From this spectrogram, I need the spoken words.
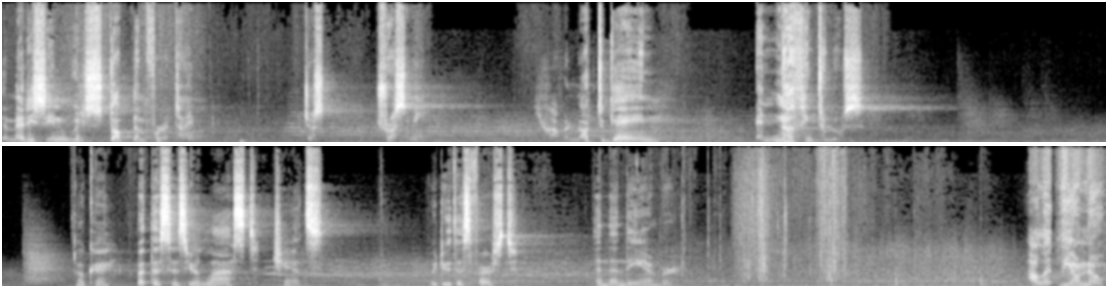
The medicine will stop them for a time. Just trust me. You have a lot to gain and nothing to lose. Okay, but this is your last chance. We do this first, and then the amber. I'll let Leon know.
